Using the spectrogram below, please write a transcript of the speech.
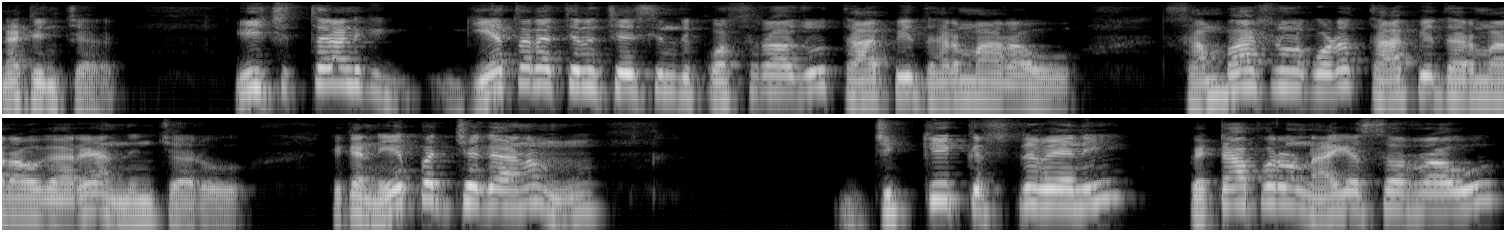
నటించారు. ఈ చిత్రానికి గీత రచన చేసింది కొసరాజు తాపి ధర్మారావు. సంభాషణలు కూడా తాపి ధర్మారావు గారే అందించారు. ఇక నేపథ్య గానం జిక్కి కృష్ణవేణి పిఠాపురం నాగేశ్వరరావు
